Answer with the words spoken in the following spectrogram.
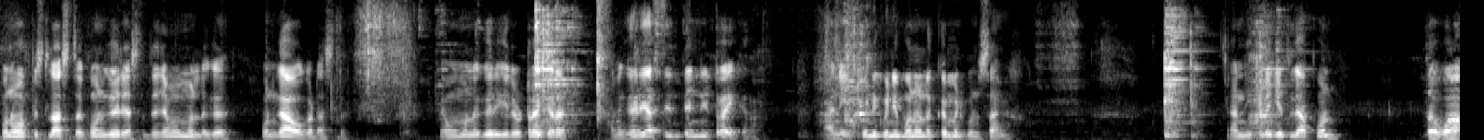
कोण ऑफिसला असतं कोण घरी असतं त्याच्यामुळे म्हणलं ग कोण गावाकडं असतं. त्यामुळे म्हणलं घरी गेल्यावर ट्राय करा. आणि घरी असतील त्यांनी ट्राय करा. आणि कोणी कोणी बनवलं कमेंट करून सांगा. आणि इकडे घेतले आपण तवा.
